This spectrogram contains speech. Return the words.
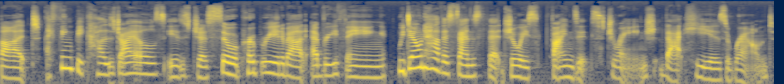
But I think because Giles is just so appropriate about everything, we don't have a sense that Joyce finds it strange that he is around.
